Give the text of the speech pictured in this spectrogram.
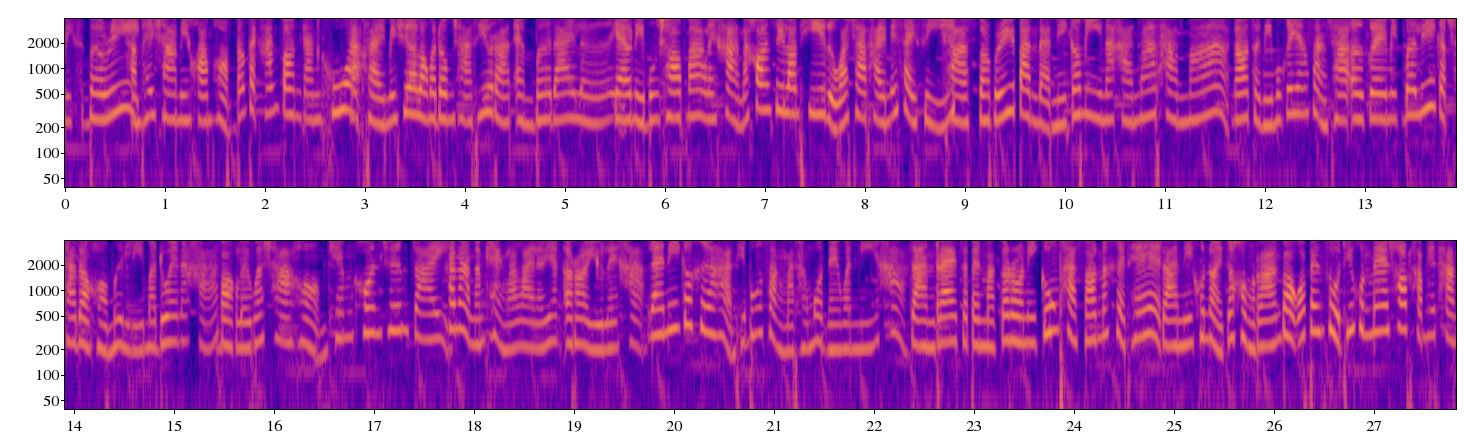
มิกซ์เบอร์รี่ทำให้ชามีความหอมตั้งแต่ขั้นตอนการคั่ว ถ้าใครไม่เชื่อลองมาดมชาที่ร้านแอมเบอร์ได้เลย แก้วนี้บุ้งชอบมากเลยค่ะ นครซีลอนทีหรือว่าชาไทยไม่ใส่สี ชาสตรอเบอรี่ปั่นแบบนี้ก็มีนะคะ น่าทานมาก นอกจากนี้มุกก็ยังสั่งชาเออร์เกรมิกเบอร์รี่กับชาดอกหอมหมื่นลี้มาด้วยนะคะ บอกเลยว่าชาหอมเข้มข้นชื่นใจ ขนาดน้ำแข็งละลายแล้วยังอร่อยอยู่เลยค่ะ และนี่ก็คืออาหารที่บุ้งสั่งมาทั้งหมดในวันนี้ค่ะ จานแรกจะเป็นมักกะโรนีกุ้งผัดซอสมะเขือเทศ จานนี้คุณหน่อยเจ้าของร้านบอกว่าเป็นสูตรที่คุณแม่ชอบทำให้ทาน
